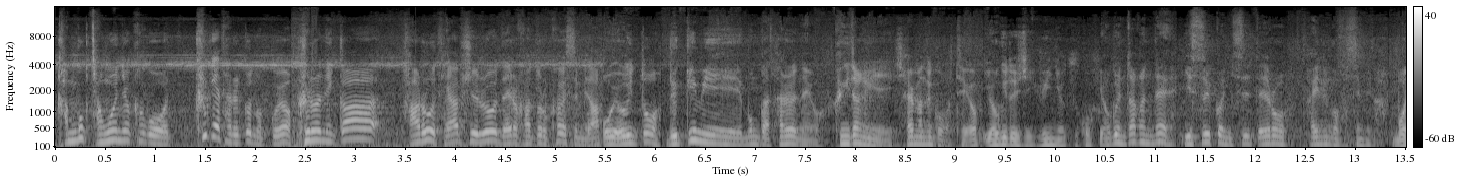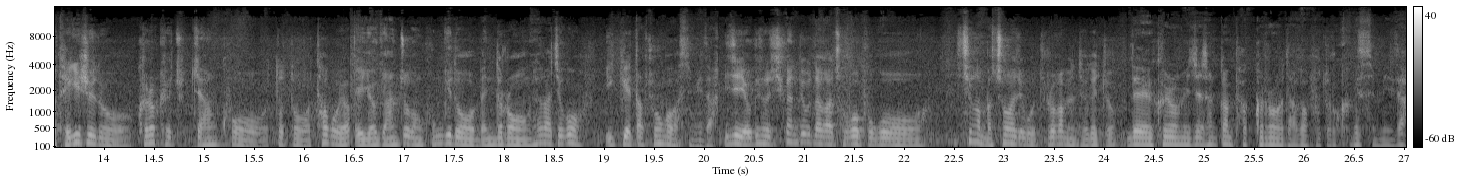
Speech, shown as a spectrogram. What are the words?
감곡 장원역하고 크게 다를 건 없고요. 그러니까 바로 대합실로 내려가도록 하겠습니다. 오 여긴 또 느낌이 뭔가 다르네요. 굉장히 잘 맞는 것 같아요. 여기도 이제 유인역이고 역은 작은데 있을 건 있을 대로 다 있는 것 같습니다. 뭐 대기실도 그렇게 춥지 않고 또또 타고요. 예, 여기 안쪽은 공기도 맨드롱 해가지고 있기에 딱 좋은 것 같습니다. 이제 여기서 시간 때우다가 저거 보고 시간 맞춰가지고 들어가면 되겠죠? 네 그럼 이제 잠깐 밖으로 나가 보도록 하겠습니다.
